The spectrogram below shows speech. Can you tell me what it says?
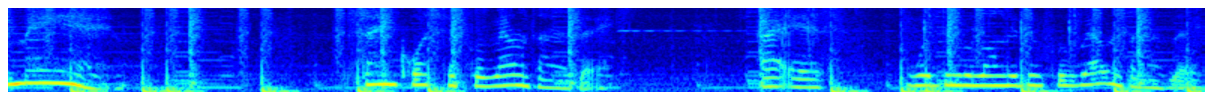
Man, same question for Valentine's Day. I asked, "What do the lonely do for Valentine's Day?"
